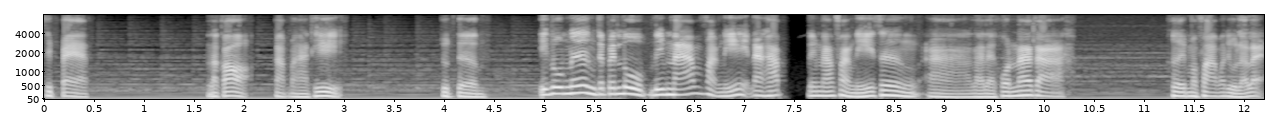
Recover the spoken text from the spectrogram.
สิบแปดแล้วก็กลับมาที่จุดเดิม อีกรูปหนึงจะเป็นรูปริมน้ำฝั่งนี้นะครับ ริมน้ำฝั่งนี้ซึ่งอ่าหลาย ๆ คนน่าจะเคยมาฟาร์มกันอยู่แล้วแหละ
